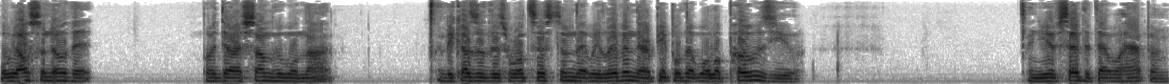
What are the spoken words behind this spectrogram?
But we also know that, Lord, there are some who will not. And because of this world system that we live in, there are people that will oppose you. And you have said that that will happen.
